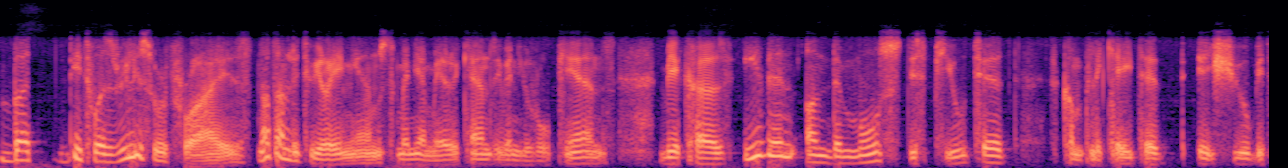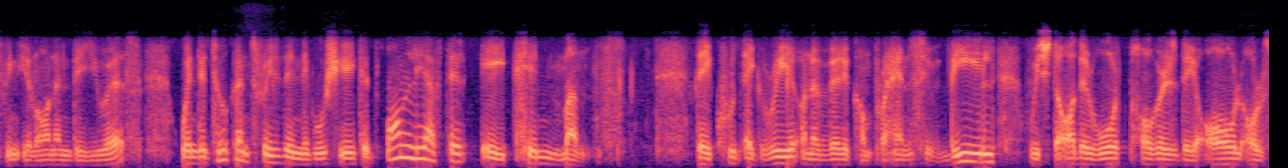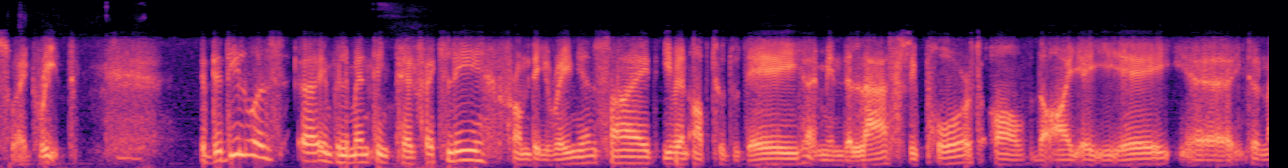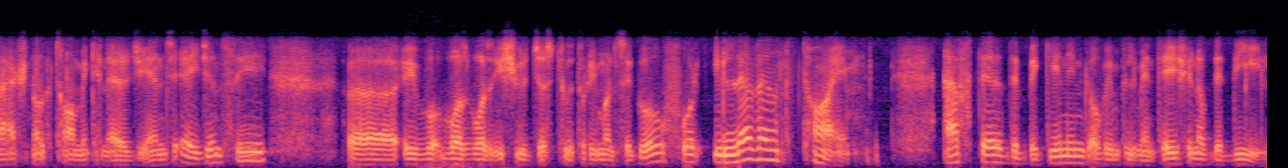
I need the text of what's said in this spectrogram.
But it was really surprise not only to Iranians, to many Americans, even Europeans, because even on the most disputed, complicated issue between Iran and the U.S., when the two countries they negotiated only after 18 months, they could agree on a very comprehensive deal, which the other world powers they all also agreed. The deal was uh, implementing perfectly from the Iranian side, even up to today. I mean, the last report of the IAEA, uh, International Atomic Energy Agency, uh, it was was issued just two three months ago for 11th time after the beginning of implementation of the deal.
